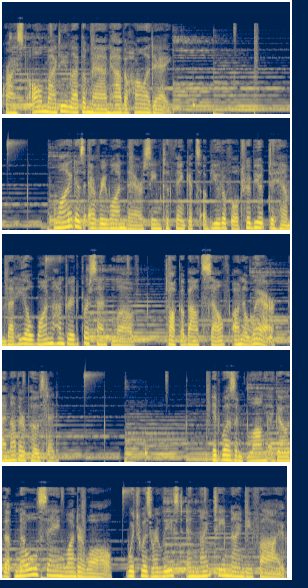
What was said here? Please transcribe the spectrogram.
Christ almighty let the man have a holiday. Why does everyone there seem to think it's a beautiful tribute to him that he'll 100% love? Talk about self-unaware, another posted. It wasn't long ago that Noel sang Wonderwall, which was released in 1995,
